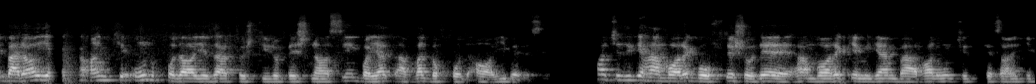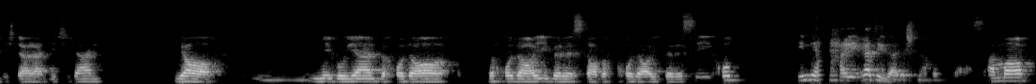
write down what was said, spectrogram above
برای آنکه اون خدای زرتشتی رو بشناسیم باید اول به خدایی برسیم. آن چیزی که همواره گفته شده همواره که میگن به حال اون کسانی که بیشتر اندیشیدن یا می‌گویند به خدا به خدایی برس تا به خدایی برسی. خب این حقیقتی درش نهفته است. اما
